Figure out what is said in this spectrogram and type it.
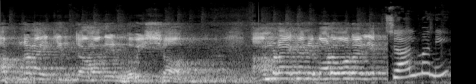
আপনারাই কিন্তু আমাদের ভবিষ্যৎ। আমরা এখানে বড় বড় লেখ- চালমানি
